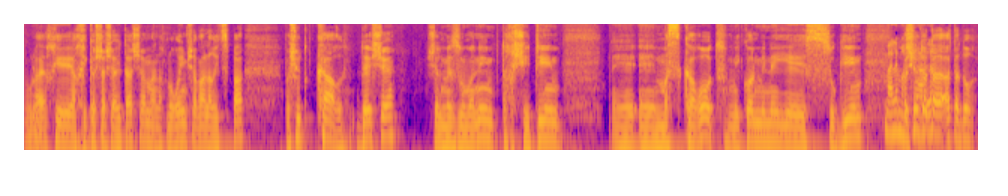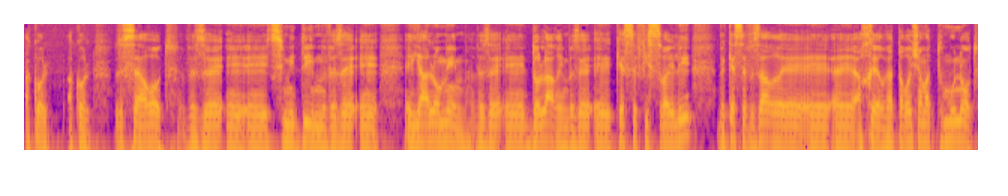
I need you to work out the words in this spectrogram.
אולי הכי, הכי קשה שהייתה שם, אנחנו רואים שם על הרצפה פשוט קר, דשא של מזומנים, תכשיטים. אה, אה, משכרות מכל מיני סוגים. מה למשל? פשוט אתה, אתה דור, הכל, הכל. זה שערות, וזה צמידים, וזה יהלומים, וזה דולרים, וזה כסף ישראלי וכסף זר אחר, ואתה רואה שם תמונות,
